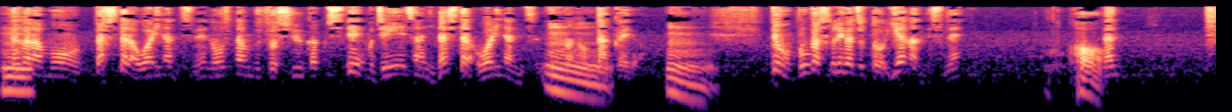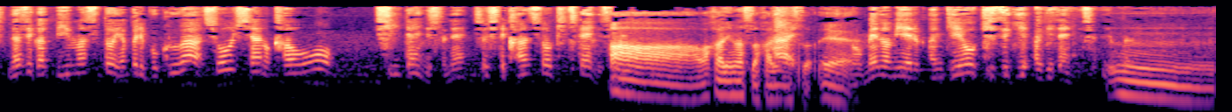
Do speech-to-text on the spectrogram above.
うんだからもう出したら終わりなんですね。農産物を収穫して、もう JA さんに出したら終わりなんですよ。うん今の段階では。うん。でも僕はそれがちょっと嫌なんですね。はあ。な、なぜかって言いますと、やっぱり僕は消費者の顔を知りたいんですよね。そして感想を聞きたいんですよ、ね。ああ、わかりますわかります。はいえ目の見える関係を築き上げたいんですよね。ん。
